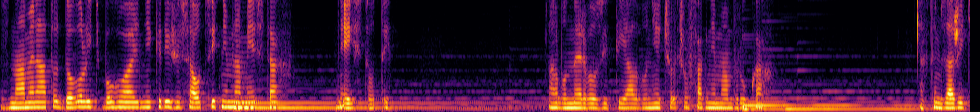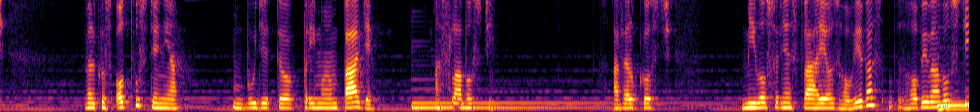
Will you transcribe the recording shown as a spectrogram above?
znamená to dovoliť Bohu aj niekedy, že sa ocitnem na miestach neistoty. Alebo nervozity, alebo niečo, čo fakt nemám v rukách. Ak chcem zažiť veľkosť odpustenia, bude to pri mojom páde a slabosti. A veľkosť milosrdenstva a jeho zhovievavosti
